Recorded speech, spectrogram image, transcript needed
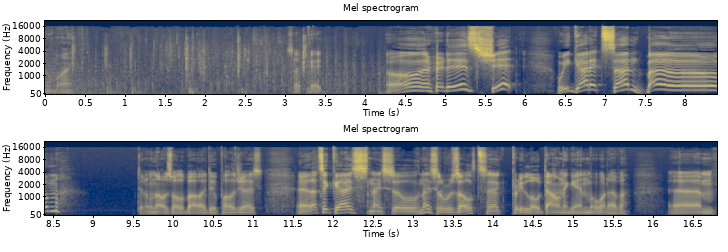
Oh my. Is that guy? Oh, there it is! Shit! We got it, son! Boom! Don't know what that was all about, I do apologize. Uh, that's it, guys. Nice little, nice little result. Uh, pretty low down again, but whatever. Um,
